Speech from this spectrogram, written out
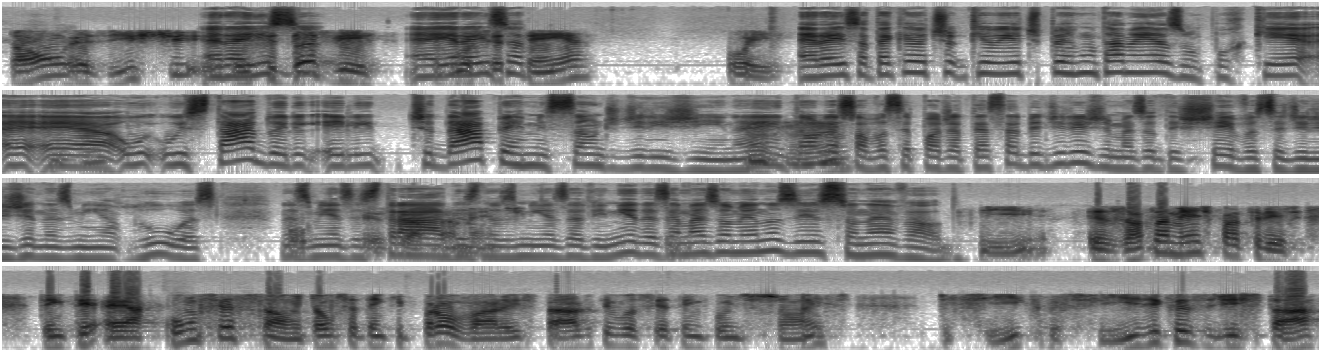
Então, existe era esse isso, dever é, que você isso, tenha Oi. Era isso até que eu, te, que eu ia te perguntar mesmo, porque é, é, uhum. o, o, Estado, ele, ele te dá a permissão de dirigir, né? Uhum. Então, olha só, você pode até saber dirigir, mas eu deixei você dirigir nas minhas ruas, nas minhas estradas, nas minhas avenidas, é mais ou menos isso, né, Valdo? E, exatamente, Patrícia. Tem que ter, é a concessão, então você tem que provar ao Estado que você tem condições psíquicas, físicas, de estar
